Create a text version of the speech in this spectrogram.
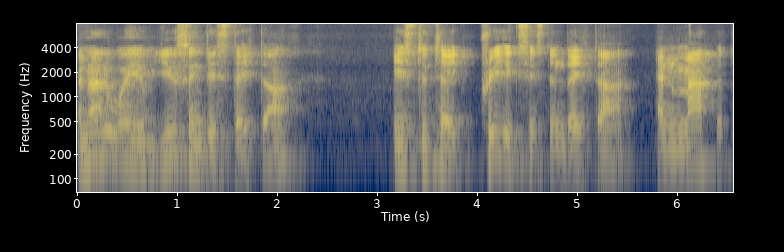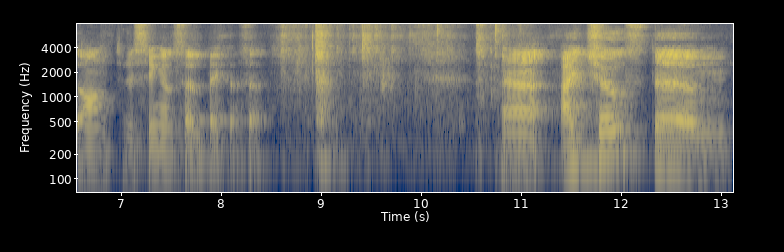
Another way of using this data is to take pre-existing data and map it on to the single cell data set. Uh, I chose the um,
